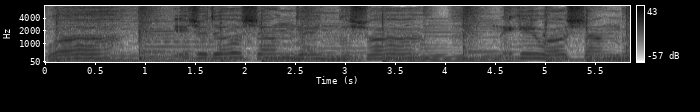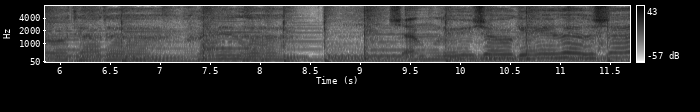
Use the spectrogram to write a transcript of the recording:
我一直都想对你说，你给我想不到的快乐，像绿洲给了沙漠。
